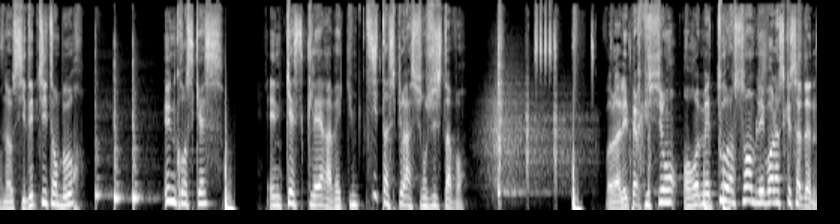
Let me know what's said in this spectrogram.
On a aussi des petits tambours, une grosse caisse et une caisse claire avec une petite aspiration juste avant. Voilà les percussions, on remet tout ensemble et voilà ce que ça donne.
